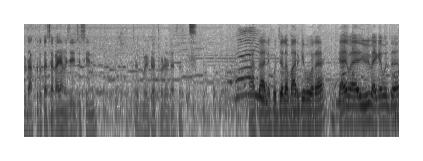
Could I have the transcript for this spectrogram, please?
तो दाखवतो कसा काय आहे म्हणजे इथे सीन तर भेटू थोड्या वेळातच. आता आले पूजाला बारके पोरा. काय बाय युवी बाय काय बोलतं?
